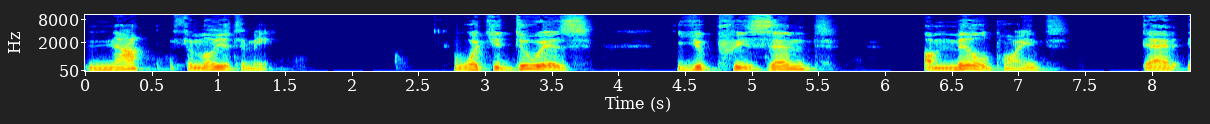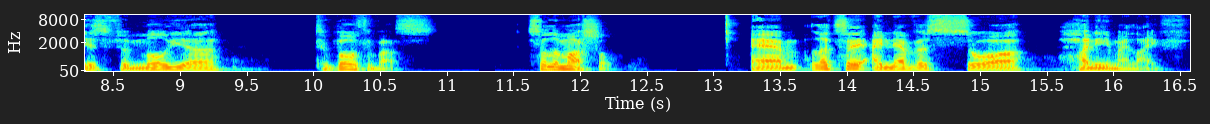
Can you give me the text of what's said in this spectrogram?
not familiar to me, what you do is you present a middle point that is familiar to both of us. So, Lamashal, um, let's say I never saw honey in my life.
